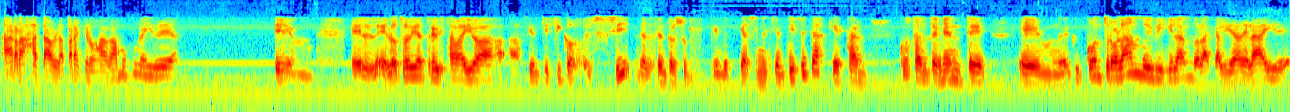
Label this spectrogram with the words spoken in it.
a rajatabla. Para que nos hagamos una idea, Em, el, otro día entrevistaba yo a, científicos del sí del Centro de Investigaciones Científicas, que están constantemente em, controlando y vigilando la calidad del aire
